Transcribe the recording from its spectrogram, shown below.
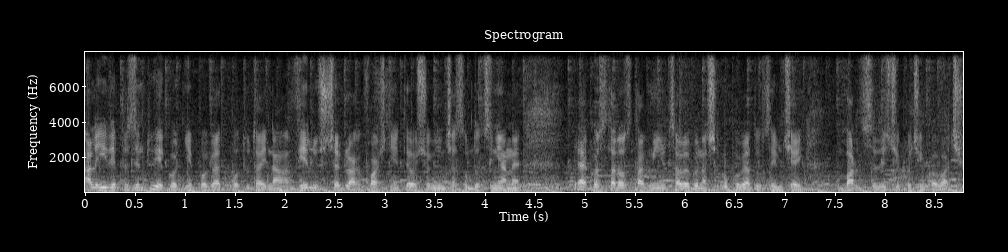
ale i reprezentuje godnie powiat, bo tutaj na wielu szczeblach właśnie te osiągnięcia są doceniane. Ja jako starosta w imieniu całego naszego powiatu chcę im dzisiaj bardzo serdecznie podziękować.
